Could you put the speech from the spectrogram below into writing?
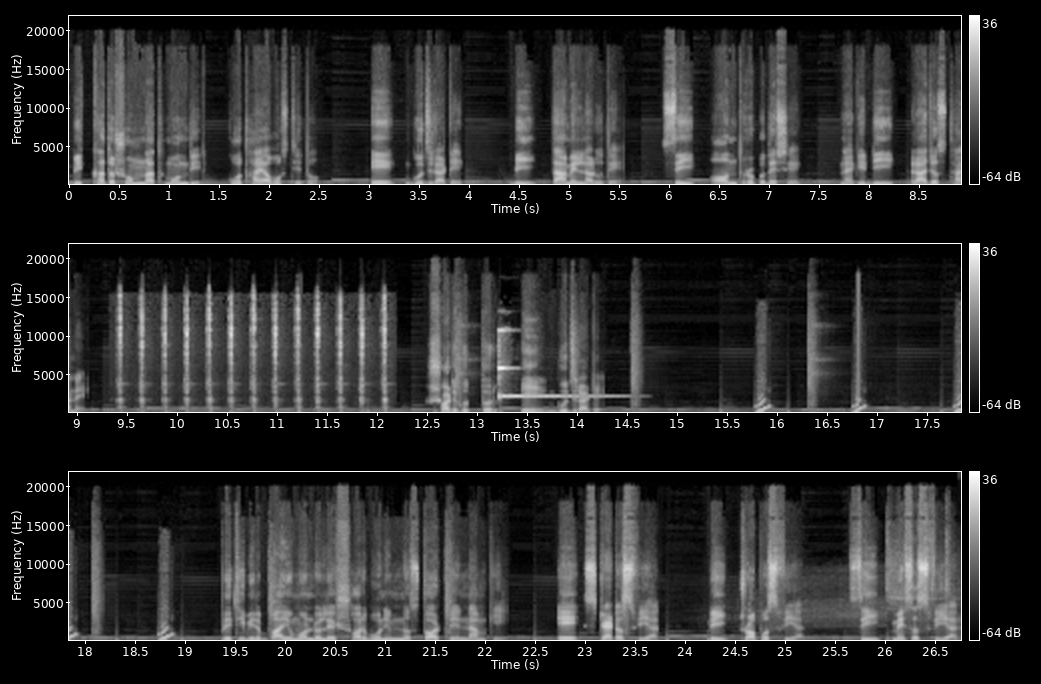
বিখ্যাত সোমনাথ মন্দির কোথায় অবস্থিত? এ, গুজরাটে, বি, তামিলনাড়ুতে, সি, অন্ধ্রপ্রদেশে, নাকি ডি, রাজস্থানে? সঠিক উত্তর এ, গুজরাটে। পৃথিবীর বায়ুমণ্ডলের সর্বনিম্ন স্তরটির নাম কি? A stratosphere B troposphere C mesosphere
